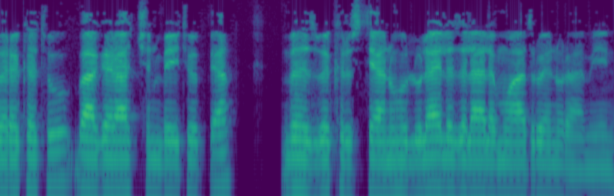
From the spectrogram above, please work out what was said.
በረከቱ በአገራችን በኢትዮጵያ በሕዝበ ክርስቲያኑ ሁሉ ላይ ለዘላለሙ አድሮ ይኑር፣ አሜን።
